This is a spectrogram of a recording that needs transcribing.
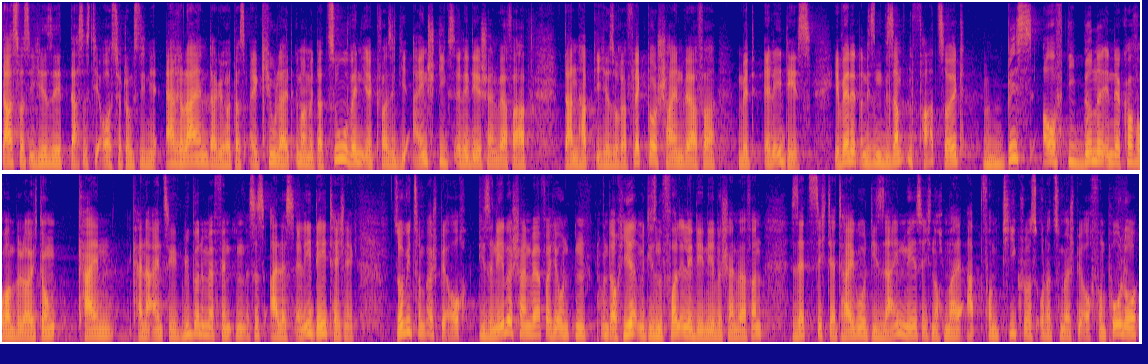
Das, was ihr hier seht, das ist die Ausstattungslinie R-Line. Da gehört das IQ-Light immer mit dazu. Wenn ihr quasi die Einstiegs-LED-Scheinwerfer habt, dann habt ihr hier so Reflektorscheinwerfer mit LEDs. Ihr werdet an diesem gesamten Fahrzeug bis auf die Birne in der Kofferraumbeleuchtung kein, keine einzige Glühbirne mehr finden. Es ist alles LED-Technik. So wie zum Beispiel auch diese Nebelscheinwerfer hier unten und auch hier mit diesen Voll-LED-Nebelscheinwerfern setzt sich der Taigo designmäßig nochmal ab vom T-Cross oder zum Beispiel auch vom Polo.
